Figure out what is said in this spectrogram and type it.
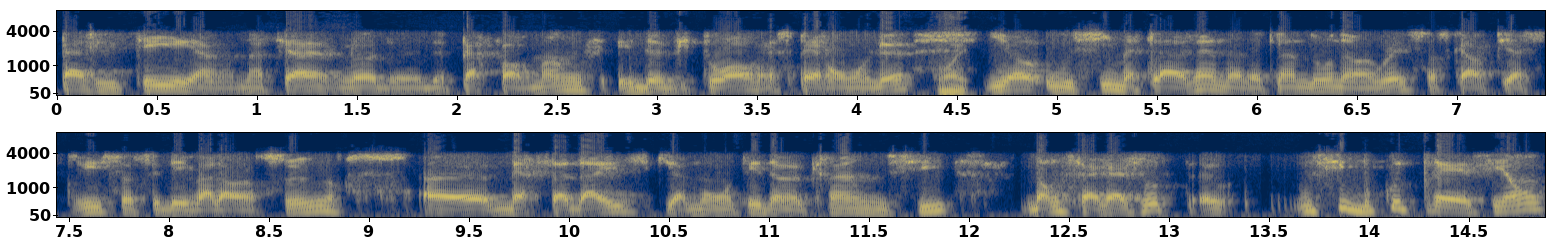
parité en matière là, de, de performance et de victoire, espérons-le. Oui. Il y a aussi McLaren avec Lando Norris, Oscar Piastri, ça c'est des valeurs sûres. Euh, Mercedes qui a monté d'un cran aussi. Donc ça rajoute euh, aussi beaucoup de pression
